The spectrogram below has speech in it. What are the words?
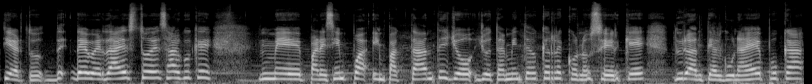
Cierto, de, de, verdad esto es algo que me parece impa impactante. Yo, yo también tengo que reconocer que durante alguna época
